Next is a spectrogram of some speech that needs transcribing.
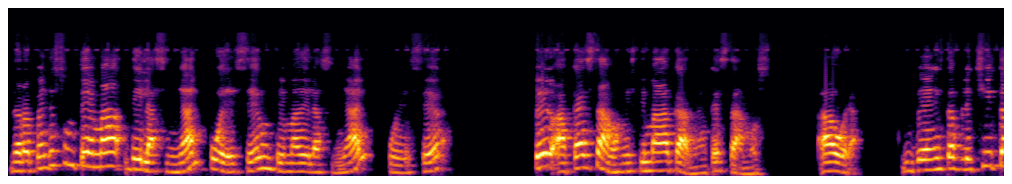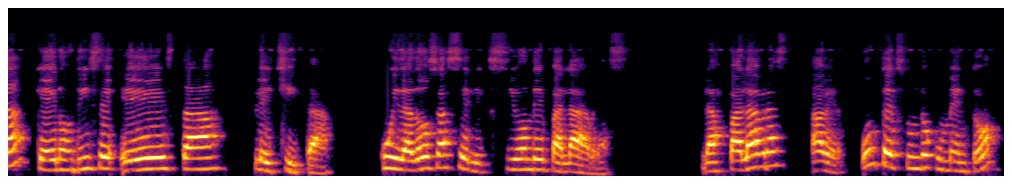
De repente es un tema de la señal, puede ser un tema de la señal, puede ser. Pero acá estamos, mi estimada Carmen, acá estamos. Ahora, ven esta flechita que nos dice esta flechita. Cuidadosa selección de palabras. Las palabras, a ver, un texto, un documento,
